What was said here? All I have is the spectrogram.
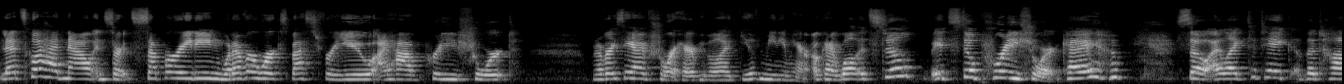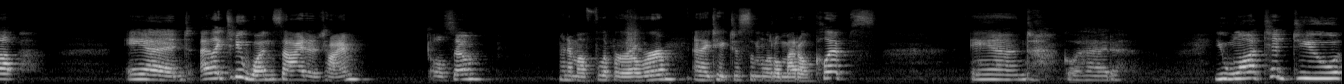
let's go ahead now and start separating whatever works best for you. I have pretty short Whenever I say I have short hair, people are like, you have medium hair. Okay, well, it's still, it's still pretty short, okay? so I like to take the top and I like to do one side at a time also. And I'm gonna flip her over and I take just some little metal clips and go ahead. You want to do,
